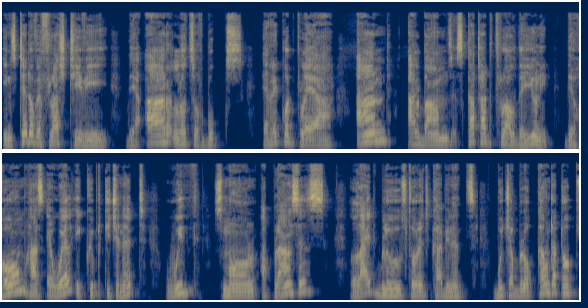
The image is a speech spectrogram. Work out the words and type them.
instead of a flash TV there are lots of books, a record player and albums scattered throughout the unit. The home has a well-equipped kitchenette with small appliances, light blue storage cabinets, butcher block countertops,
